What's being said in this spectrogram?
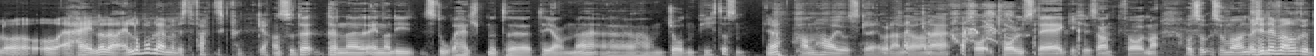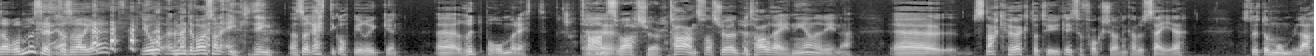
Og, og hele det eldreproblemet, hvis det faktisk funker. Altså det, denne, En av de store heltene til, til Janne, eh, han Jordan Peterson, ja. han har jo skrevet den der tolv steg, ikke sant. For, man, og så, så var, han, ikke sånn, det bare å rydde rommet sitt, ja. og så var det greit? Jo, men det var jo sånne enkle ting. Altså Rett deg opp i ryggen. Uh, rydd på rommet ditt. Ta ansvar sjøl. Uh, ta ansvar sjøl. Betal regningene dine. Uh, snakk høyt og tydelig, så folk skjønner hva du sier. Slutt å mumle.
